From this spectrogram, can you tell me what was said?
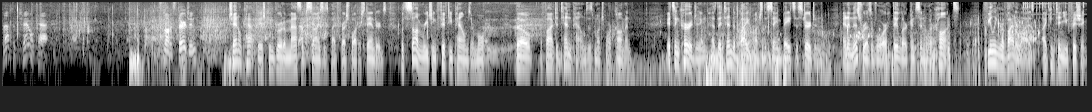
That's a channel cat. It's not a sturgeon. Channel catfish can grow to massive sizes by freshwater standards, with some reaching 50 pounds or more, though 5 to 10 pounds is much more common. It's encouraging as they tend to bite much the same baits as sturgeon, and in this reservoir they lurk in similar haunts. Feeling revitalized, I continue fishing.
